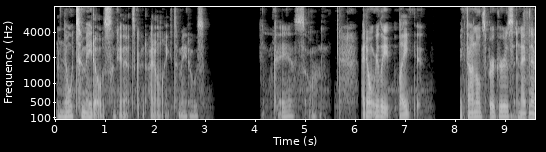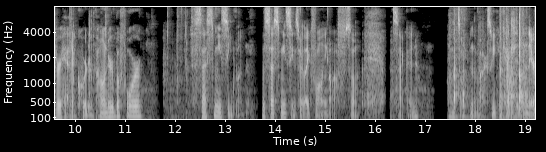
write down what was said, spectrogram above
No tomatoes. Okay, that's good. I don't like tomatoes. Okay, so I don't really like McDonald's burgers, and I've never had a quarter pounder before. The Sesame seed bun. The sesame seeds are like falling off, so that's not good. Let's open the box. We can catch it in there.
